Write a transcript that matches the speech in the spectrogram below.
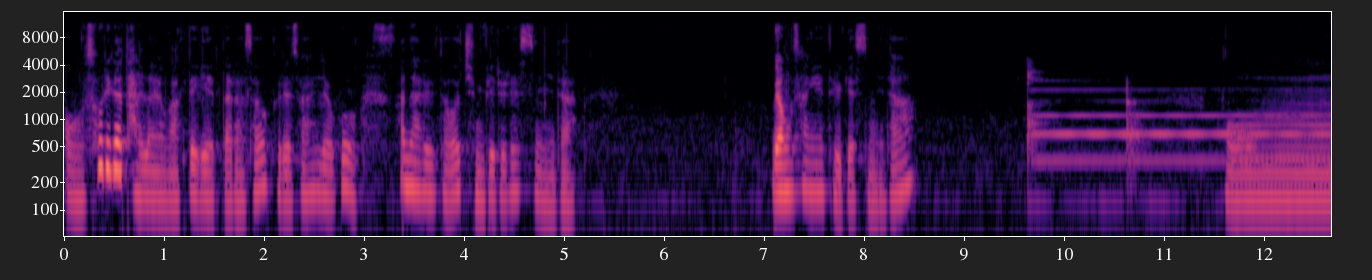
어, 소리가 달라요. 막대기에 따라서. 그래서 하려고 하나를 더 준비를 했습니다. 명상에 들겠습니다. 옴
